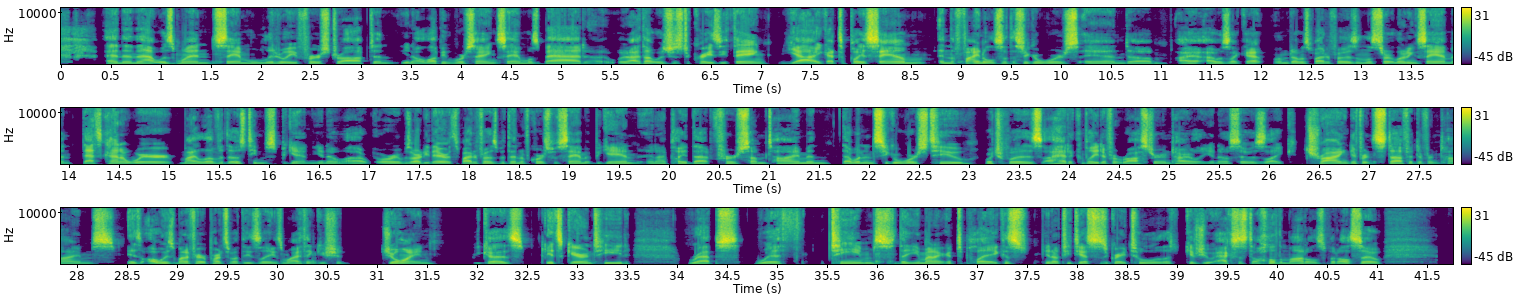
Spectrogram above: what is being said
And then that was when Sam literally first dropped. And, you know, a lot of people were saying Sam was bad. Uh, I thought it was just a crazy thing. Yeah, I got to play Sam in the finals of the Secret Wars. And um, I, I, was like, yeah, I'm done with Spider Foes and let's start learning Sam. And that's kind of where my love of those teams began, you know, uh, or it was already there with Spider Foes. But then, of course, with Sam, it began. And I played that for some time. And that went into Secret Wars 2, which was, I had a completely different roster entirely, you know? So it was like trying different stuff at different times is always my favorite parts about these leagues. Why I think you should join because it's guaranteed reps with teams that you might not get to play because you know TTS is a great tool. that gives you access to all the models, but also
